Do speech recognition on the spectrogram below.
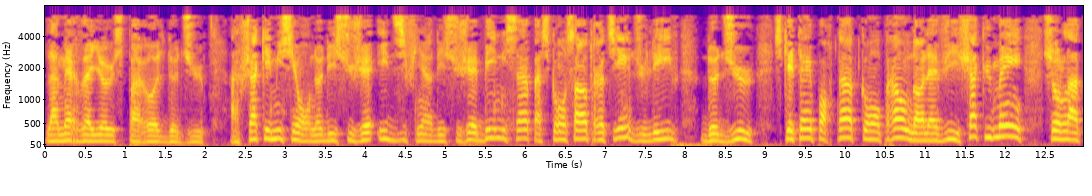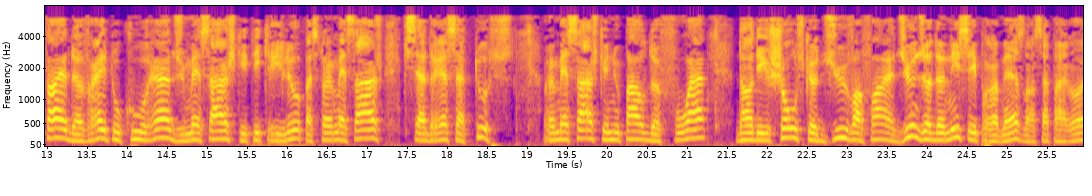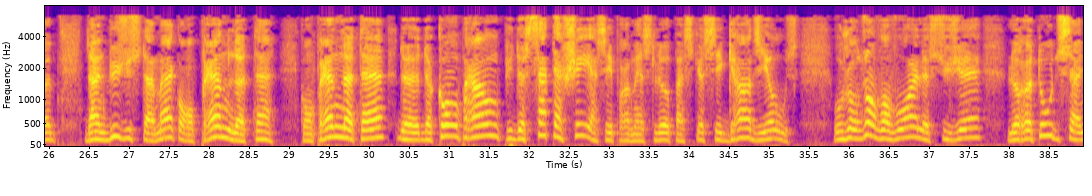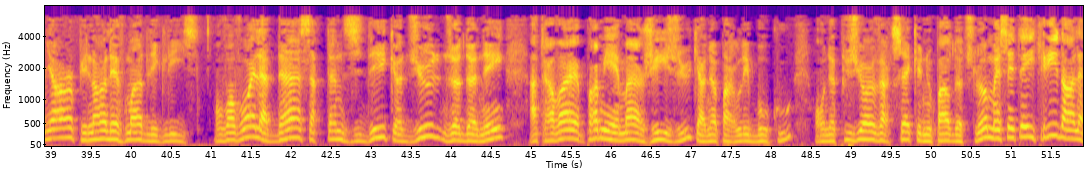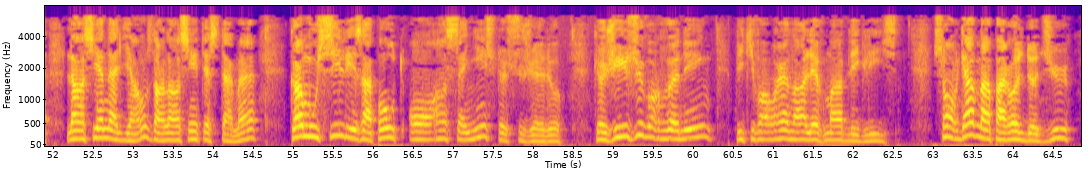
la merveilleuse parole de Dieu. À chaque émission, on a des sujets édifiants, des sujets bénissants parce qu'on s'entretient du livre de Dieu. Ce qui est important de comprendre dans la vie, chaque humain sur la terre devrait être au courant du message qui est écrit là parce que c'est un message qui s'adresse à tous un message qui nous parle de foi dans des choses que Dieu va faire. Dieu nous a donné ses promesses dans sa parole, dans le but justement qu'on prenne le temps, qu'on prenne le temps de, comprendre puis de s'attacher à ces promesses-là, parce que c'est grandiose. Aujourd'hui, on va voir le sujet, le retour du Seigneur puis l'enlèvement de l'Église. On va voir là-dedans certaines idées que Dieu nous a données à travers, premièrement, Jésus, qui en a parlé beaucoup. On a plusieurs versets qui nous parlent de cela, mais c'était écrit dans l'Ancienne Alliance, dans l'Ancien Testament, comme aussi les apôtres ont enseigné ce sujet-là, que Jésus va revenir, puis qu'il va y avoir un enlèvement de l'Église. Si on regarde dans la parole de Dieu,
